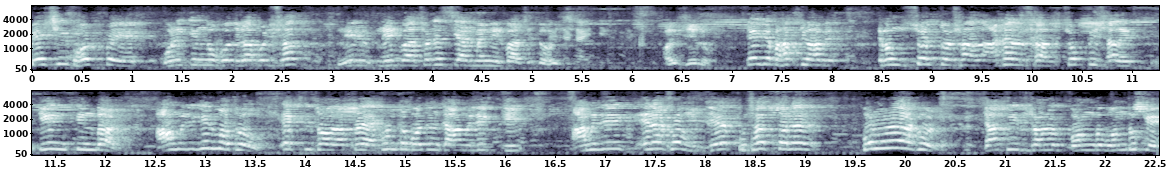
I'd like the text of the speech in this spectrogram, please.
বেশি ভোট পেয়ে উনি কিন্তু উপজেলা পরিষদ নির- নির্বাচনে চেয়ারম্যান নির্বাচিত হয়েছে। হয়েছিল। এই যে ভাবতে হবে, এবং চোদ্দ সাল, আঠারো সাল, চব্বিশ সালে তিন তিনবার আওয়ামী লীগের মতো একটি দল, আপনারা এখন তো বোঝেন যে আওয়ামী লীগ কি? লীগ এরকম যে পঁচাত্তরের পনেরোই আগস্ট জাতির জনক বঙ্গবন্ধুকে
